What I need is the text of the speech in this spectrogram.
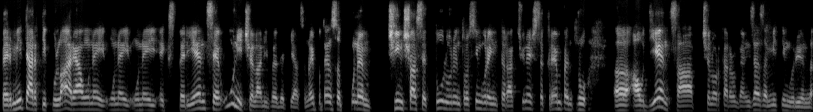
permite articularea unei, unei, unei experiențe unice la nivel de piață. Noi putem să punem 5-6 tool-uri într-o singură interacțiune și să creăm pentru uh, audiența celor care organizează meeting-uri în uh,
